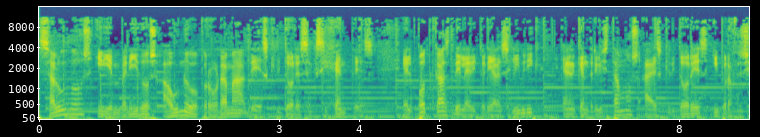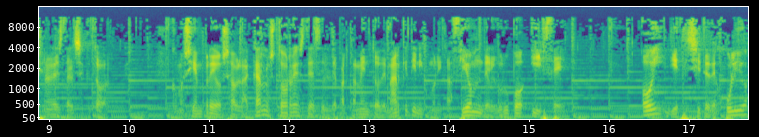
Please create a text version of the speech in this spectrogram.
Saludos y bienvenidos a un nuevo programa de Escritores Exigentes, el podcast de la editorial Exlibric en el que entrevistamos a escritores y profesionales del sector. Como siempre os habla Carlos Torres desde el Departamento de Marketing y Comunicación del grupo IC. Hoy, 17 de julio,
